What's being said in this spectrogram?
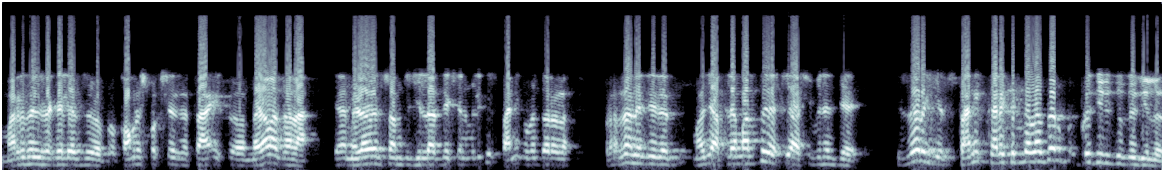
मार्गदर्शनाखाली काँग्रेस पक्षाचा एक मेळावा झाला. त्या मेळाव्यात आमचे जिल्हाध्यक्षांनी म्हणजे की स्थानिक उमेदवाराला प्राधान्य दिलं. माझी आपल्या मार्फत अशी अशी विनंती आहे जर स्थानिक कार्यकर्त्याला जर प्रतिनिधित्व दिलं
